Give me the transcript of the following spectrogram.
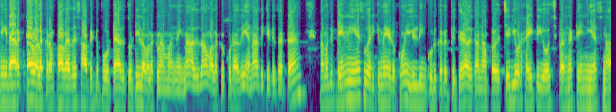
நீங்கள் டேரெக்டாக வளர்க்குறப்பா விதை சாப்பிட்டுட்டு போட்டேன். அது தொட்டியில் வளர்க்கலாமான்னீங்கன்னா அதுதான் வளர்க்கக்கூடாது. ஏன்னா அது கிட்டத்தட்ட நமக்கு டென் இயர்ஸ் வரைக்குமே எடுக்கும் ஈல்டிங் கொடுக்கறதுக்கு. அதுக்கான அப்போ செடியோட ஹைட்டு யோசிச்சு பாருங்கள் டென் இயர்ஸ்னா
